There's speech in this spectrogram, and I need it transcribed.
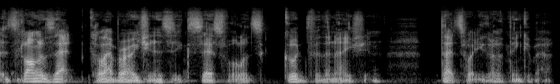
as long as that collaboration is successful, it's good for the nation. That's what you've got to think about.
